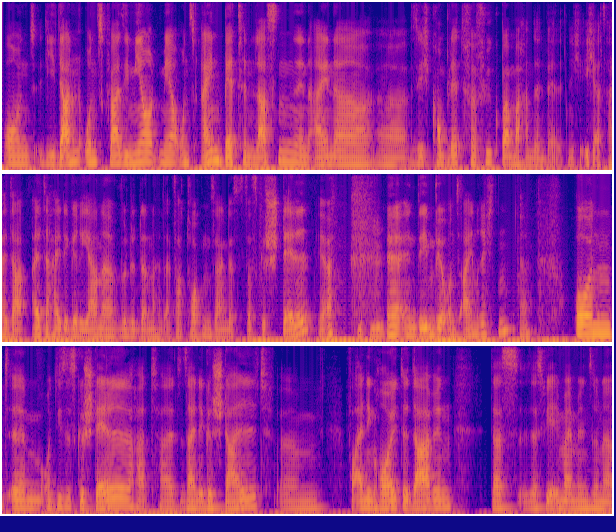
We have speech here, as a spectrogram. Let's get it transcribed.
und die dann uns quasi mehr und mehr uns einbetten lassen in einer äh, sich komplett verfügbar machenden Welt. Nicht? Ich als alter, alter Heideggerianer würde dann halt einfach trocken sagen, das ist das Gestell, ja, mhm. äh, in dem wir uns einrichten. Ja? Und, ähm, und dieses Gestell hat halt seine Gestalt, ähm, vor allen Dingen heute darin, dass, dass wir immer in so einer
